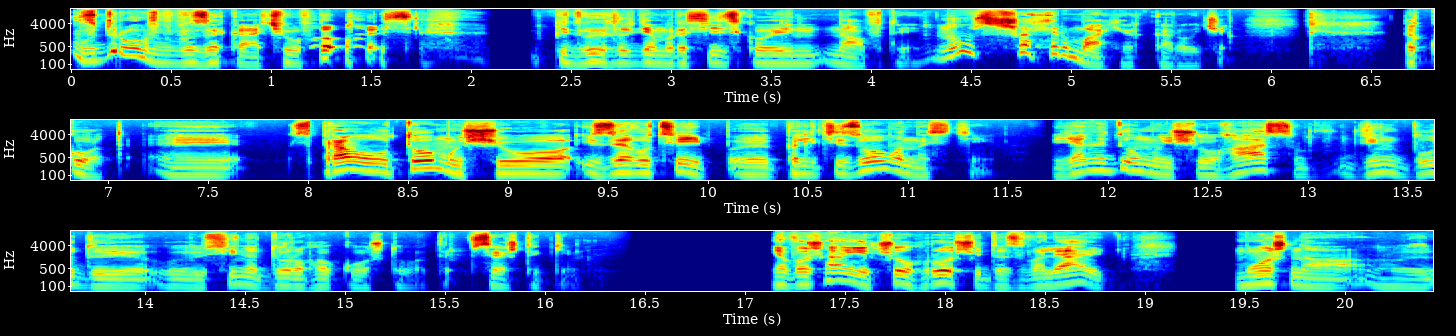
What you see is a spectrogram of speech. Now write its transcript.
В дружбу закачувалась під виглядом російської нафти. Ну, шахер-махер, коротше. Так от, е, справа у тому, що із-за цієї політизованості я не думаю, що газ він буде е, сильно дорого коштувати. Все ж таки. Я вважаю, якщо гроші дозволяють, можна е,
